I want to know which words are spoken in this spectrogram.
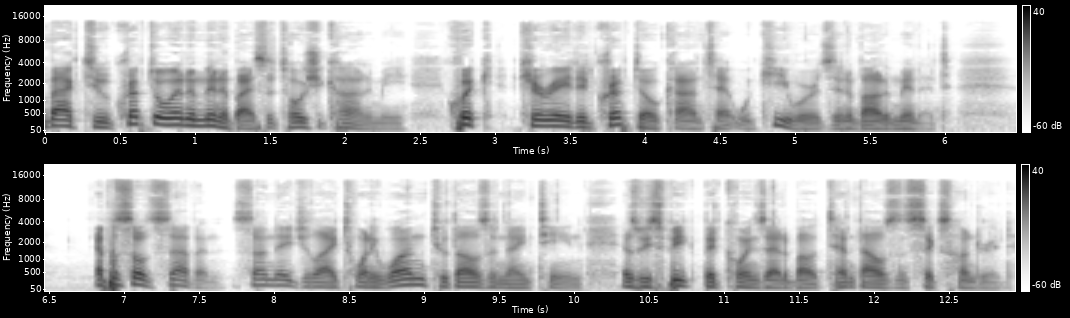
back to Crypto in a Minute by Satoshi Economy. Quick, curated crypto content with keywords in about a minute. Episode 7, Sunday, July 21, 2019. As we speak, Bitcoin's at about 10,600.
